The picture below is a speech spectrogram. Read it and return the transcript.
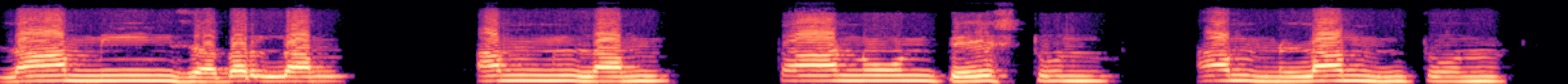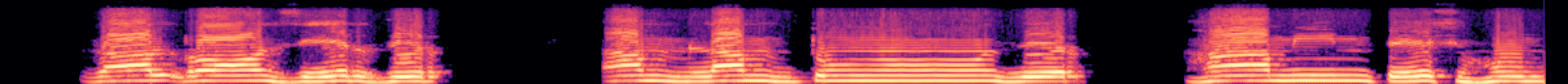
லாம் மீம் ஜபர் லம் அம் லம் தானூன் பேஸ்துன் அம் லம் துன் ஜால் ரா ஜேர் ஜிர் அம் லம் துன்சிர் ஹாமீம் பேஷ் ஹும்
